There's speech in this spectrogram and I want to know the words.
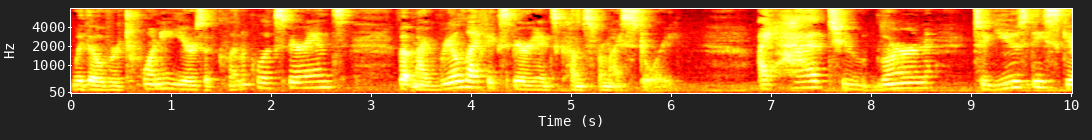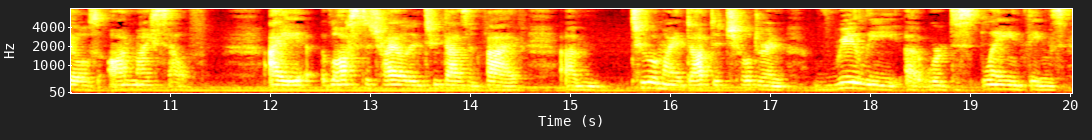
with over 20 years of clinical experience, but my real life experience comes from my story. I had to learn to use these skills on myself. I lost a child in 2005. Um, two of my adopted children really uh, were displaying things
